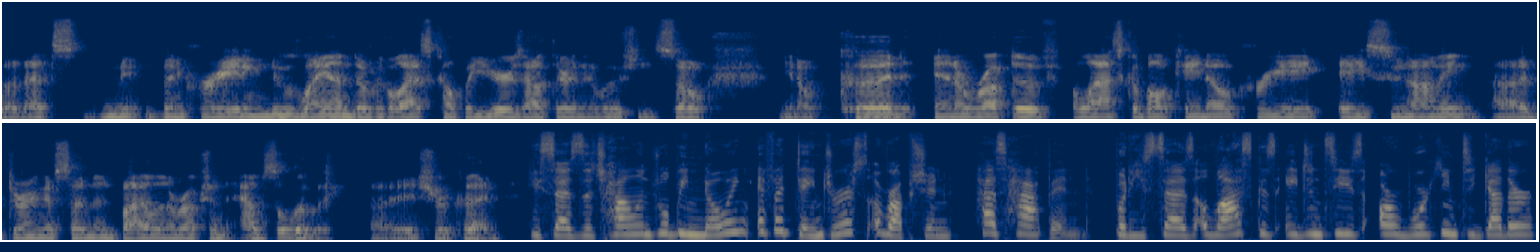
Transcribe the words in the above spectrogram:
Uh, that's been creating new land over the last couple of years out there in the Aleutians. So, you know, could an eruptive Alaska volcano create a tsunami uh, during a sudden and violent eruption? Absolutely. Uh, it sure could. He says the challenge will be knowing if a dangerous eruption has happened. But he says Alaska's agencies are working together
